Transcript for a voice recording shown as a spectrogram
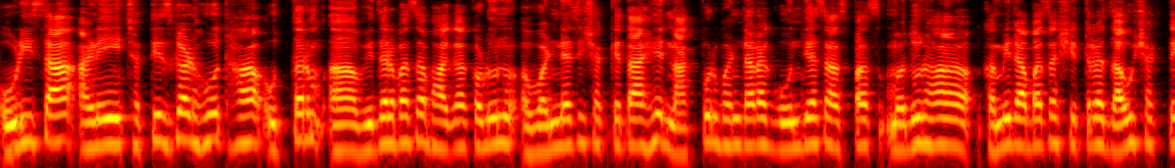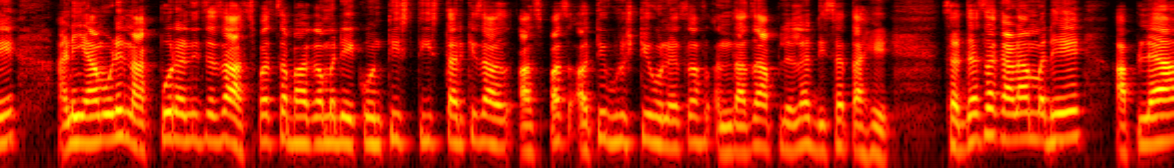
ओडिसा आणि छत्तीसगड होत हा उत्तर विदर्भाचा भागाकडून वळण्याची शक्यता आहे. नागपूर भंडारा गोंदियाचा आसपास मधून हा कमी दाबाचा क्षेत्र जाऊ शकते आणि यामुळे नागपूर आणि त्याच्या आसपासच्या भागामध्ये एकोणतीस तीस तारखेचा आसपास अतिवृष्टी होण्याचा अंदाजा आपल्याला दिसत आहे. सध्याच्या काळामध्ये आपल्या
